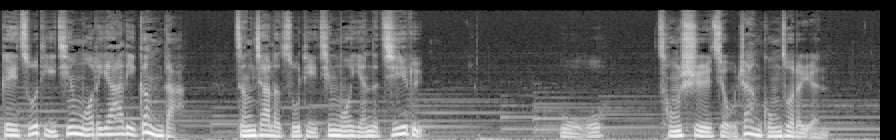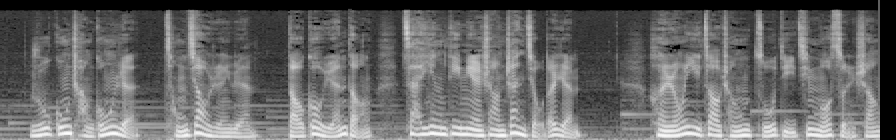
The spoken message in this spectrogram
给足底筋膜的压力更大，增加了足底筋膜炎的几率。五，从事久站工作的人，如工厂工人、从教人员、导购员等，在硬地面上站久的人，很容易造成足底筋膜损伤。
